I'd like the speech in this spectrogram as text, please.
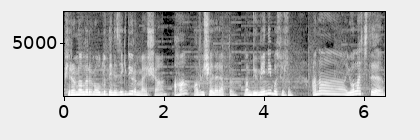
Piranaların olduğu denize gidiyorum ben şu an. Aha abi bir şeyler yaptım. Lan düğmeye niye basıyorsun? Ana yol açtım.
